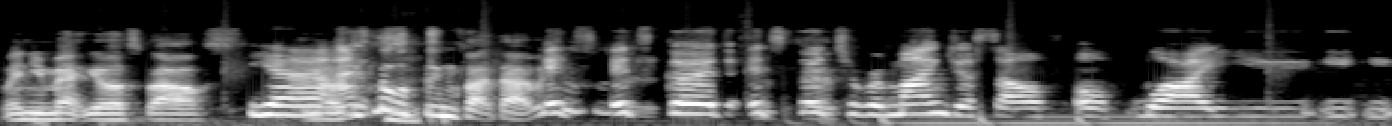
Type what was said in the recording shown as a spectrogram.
when you met your spouse? Yeah, you know, just little things like that. Which it's was- it's good it's It's good good. to remind yourself of why you you, you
